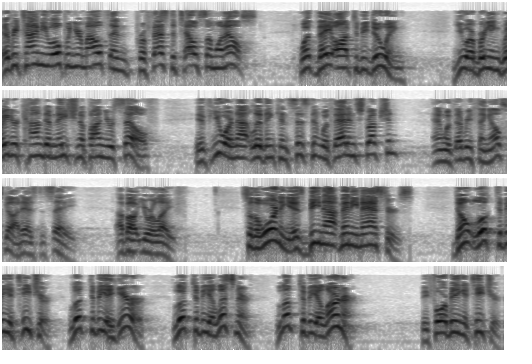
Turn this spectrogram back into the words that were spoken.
Every time you open your mouth and profess to tell someone else what they ought to be doing, you are bringing greater condemnation upon yourself if you are not living consistent with that instruction and with everything else God has to say about your life. So the warning is, be not many masters. Don't look to be a teacher. Look to be a hearer. Look to be a listener. Look to be a learner before being a teacher.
